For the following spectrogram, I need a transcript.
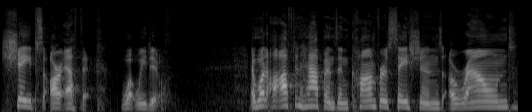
shapes our ethic, what we do. And what often happens in conversations around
